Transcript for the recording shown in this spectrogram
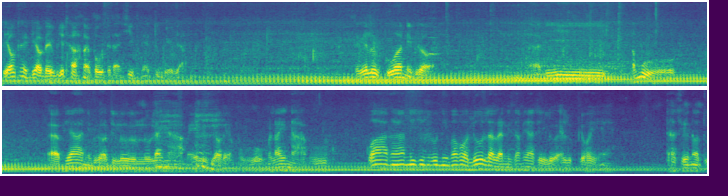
တယောက်ထိုက်တယောက်တိုင်းပြစ်ထားတဲ့ပုံတရားရှိတယ်တူတယ်ဗျတကယ်လို့ကိုကနေပြီးတော့အဲဒီအမှုကိုအဲဘုရားကနေပြီးတော့ဒီလိုလိုလိုက်နာမယ်လို့ပြောတဲ့အမှုကိုမလိုက်နာဘူး ကွာငါနေချင်းလိုနေမှာပေါ့လို့လတ်လတ်နေသမျှတွေလို့အဲ့လိုပြောရင်ဒါဆိုရင်တော့သူ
